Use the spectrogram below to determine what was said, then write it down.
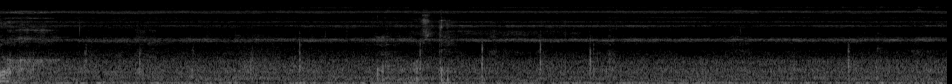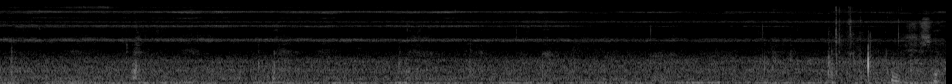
よいしょ。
